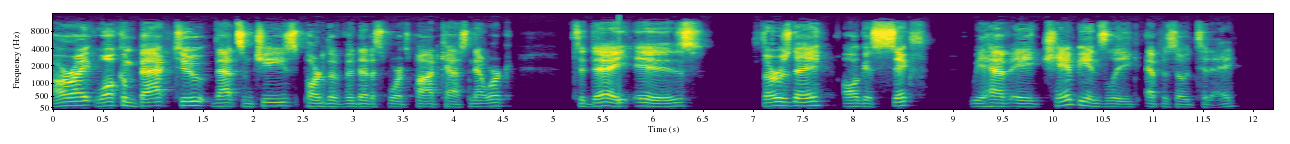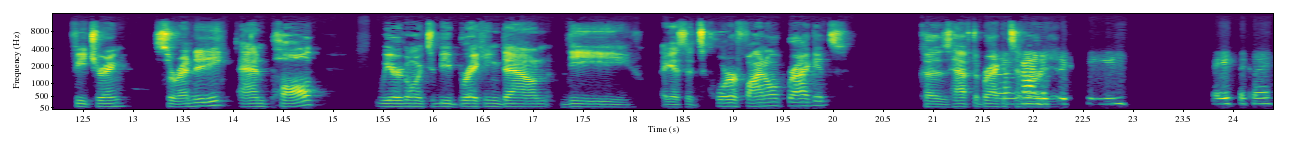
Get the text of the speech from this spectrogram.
All right, welcome back to That's Some Cheese, part of the Vendetta Sports Podcast Network. Today is Thursday, August 6th. We have a Champions League episode today featuring Serenity and Paul. We are going to be breaking down the, I guess it's quarterfinal brackets because half the brackets have round of already. 16, basically.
